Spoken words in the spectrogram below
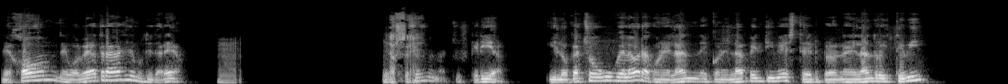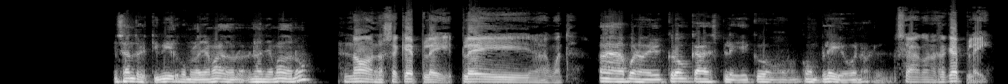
de home, de volver atrás y de multitarea. Mm. No sé. Eso es una chusquería. Y lo que ha hecho Google ahora con el, con el Apple TV este, pero en el Android TV, es Android TV, como lo han llamado, ¿no? ¿Lo han llamado, ¿no? No, no sé qué, Play, Play, no sé Ah, bueno, el Chromecast Play, con, Play, o bueno. O sea, con no sé qué Play.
